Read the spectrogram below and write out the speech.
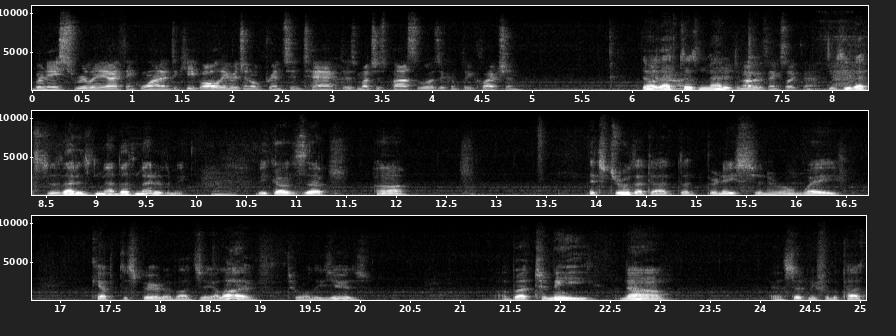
Bernice really, I think, wanted to keep all the original prints intact as much as possible as a complete collection. No, that Uh, doesn't matter to me. Other things like that. You see, that's that is doesn't matter to me Mhm. because uh, uh, it's true that, that that Bernice, in her own way, kept the spirit of Atget alive through all these years. Uh, but to me now, uh, certainly for the past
